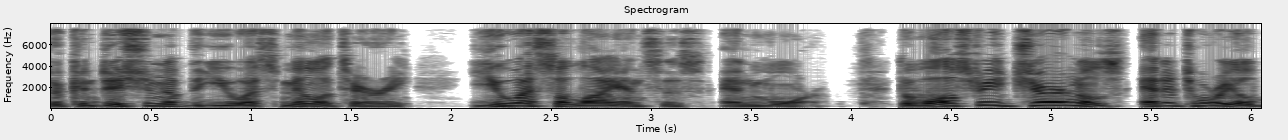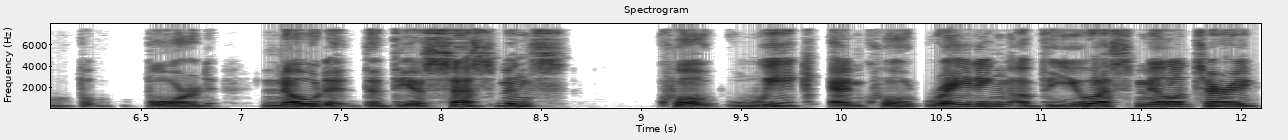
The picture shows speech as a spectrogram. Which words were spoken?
the condition of the U.S. military, U.S. alliances, and more. The Wall Street Journal's editorial b- board noted that the assessment's quote weak end quote rating of the U.S. military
